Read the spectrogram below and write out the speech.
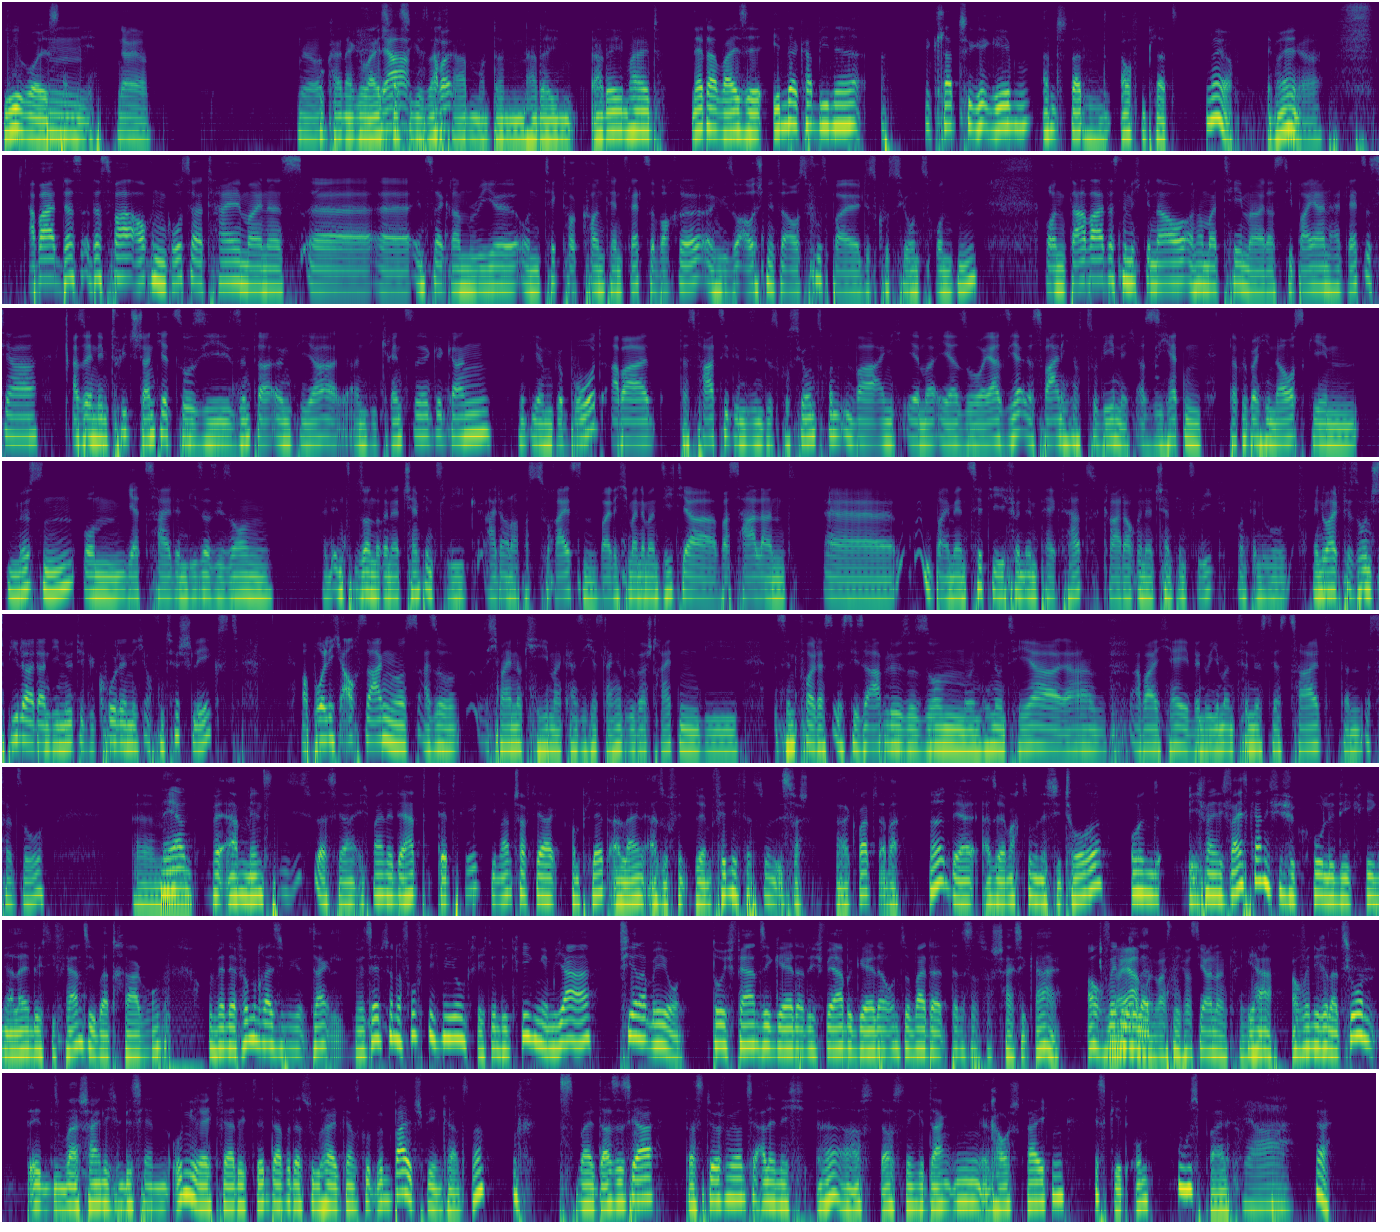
Leroy hm. Sané. Hm, ja, ja. Ja. Wo keiner weiß, ja, was sie gesagt haben. Und dann hat er ihm, hat er ihm halt netterweise in der Kabine eine Klatsche gegeben, anstatt mhm. auf dem Platz. Naja, immerhin. Ja. Aber das, das war auch ein großer Teil meines äh, äh, Instagram-Reel und TikTok-Contents letzte Woche. Irgendwie so Ausschnitte aus Fußball-Diskussionsrunden. Und da war das nämlich genau auch nochmal Thema, dass die Bayern halt letztes Jahr, also in dem Tweet stand jetzt so, sie sind da irgendwie ja an die Grenze gegangen mit ihrem Gebot, aber das Fazit in diesen Diskussionsrunden war eigentlich immer eher so, ja, sie, das war eigentlich noch zu wenig. Also sie hätten darüber hinausgehen müssen, um jetzt halt in dieser Saison halt insbesondere in der Champions League halt auch noch was zu reißen. Weil ich meine, man sieht ja, was Haaland äh, bei Man City für einen Impact hat, gerade auch in der Champions League. Und wenn du, wenn du halt für so einen Spieler dann die nötige Kohle nicht auf den Tisch legst, obwohl ich auch sagen muss, also ich meine, okay, man kann sich jetzt lange drüber streiten, wie sinnvoll das ist, diese Ablösesummen und hin und her, ja, aber ich, hey, wenn du jemanden findest, der es zahlt, dann ist halt so. Ähm, naja, und am Menschen siehst du das ja. Ich meine, der hat, der trägt die Mannschaft ja komplett allein, also find, so empfinde ich das so, ist wahrscheinlich totaler Quatsch, aber ne, der, also er macht zumindest die Tore und ich meine, ich weiß gar nicht, wie viel Kohle die kriegen, allein durch die Fernsehübertragung. Und wenn der 35 Millionen, selbst wenn er 50 Millionen kriegt und die kriegen im Jahr 400 Millionen durch Fernsehgelder, durch Werbegelder und so weiter, dann ist das doch scheißegal. Auch wenn naja, man weiß nicht, was die anderen kriegen. Ja, auch wenn die Relationen äh, wahrscheinlich ein bisschen ungerechtfertigt sind, dafür, dass du halt ganz gut mit dem Ball spielen kannst, ne? Weil das ist ja, das dürfen wir uns ja alle nicht ne, aus, aus den Gedanken rausstreichen. Es geht um Fußball. Ja,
